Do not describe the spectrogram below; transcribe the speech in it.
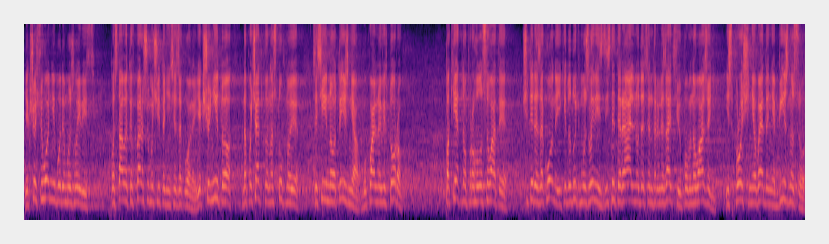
якщо сьогодні буде можливість поставити в першому читанні ці закони, якщо ні, то на початку наступного сесійного тижня, буквально вівторок, пакетно проголосувати чотири закони, які дадуть можливість здійснити реальну децентралізацію повноважень і спрощення ведення бізнесу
